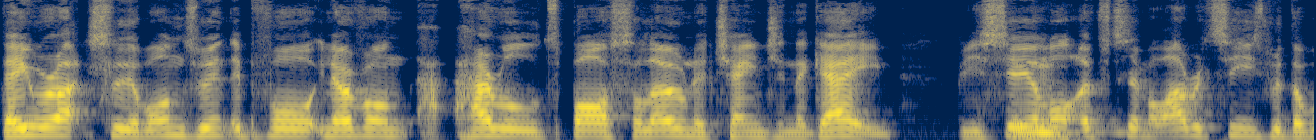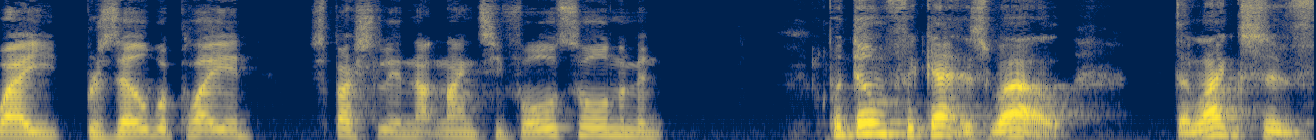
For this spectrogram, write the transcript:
they were actually the ones, weren't they? Before, you know, everyone heralds Barcelona changing the game, but you see mm-hmm. a lot of similarities with the way Brazil were playing, especially in that 94 tournament. But don't forget as well, the likes of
